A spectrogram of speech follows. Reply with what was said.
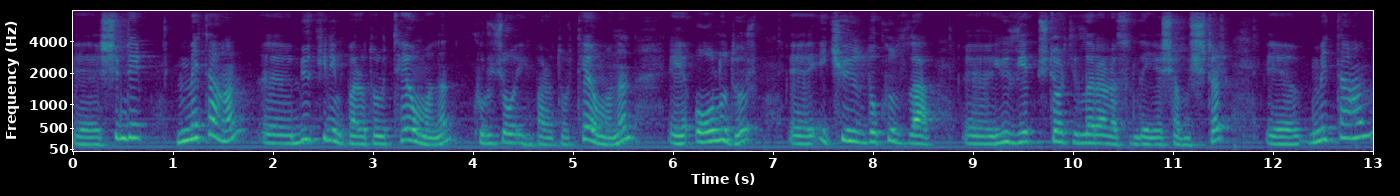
E, şimdi Mete Han, e, Büyük Hin İmparatoru Teoman'ın, kurucu imparator Teoman'ın e, oğludur. E, 209 ile e, 174 yılları arasında yaşamıştır. E, Mete Han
